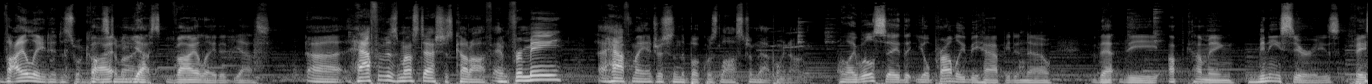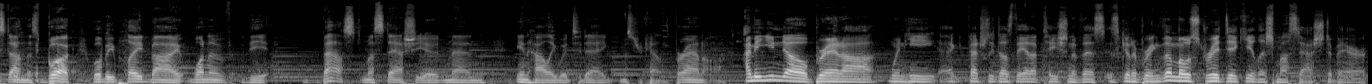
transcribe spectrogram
Violated is what comes Vi- to mind. Yes, violated. Yes. Uh, half of his mustache is cut off, and for me, half my interest in the book was lost from that point on. Well, I will say that you'll probably be happy to know that the upcoming mini-series based on this book will be played by one of the best mustachioed men in Hollywood today, Mr. Kenneth Branagh. I mean, you know, Branagh, when he eventually does the adaptation of this, is going to bring the most ridiculous mustache to bear.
